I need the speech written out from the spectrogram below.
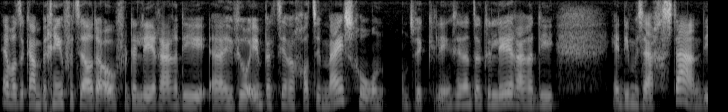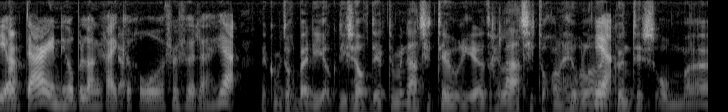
En wat ik aan het begin vertelde over de leraren die veel impact hebben gehad in mijn schoolontwikkeling, zijn dat ook de leraren die ja, die me zagen staan, die ook daarin een heel belangrijke rol vervullen. Ja. Dan kom je toch bij die, ook die zelfdeterminatietheorie, dat relatie toch wel een heel belangrijk punt is om, uh,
